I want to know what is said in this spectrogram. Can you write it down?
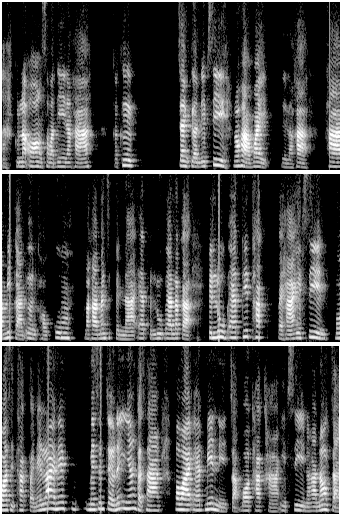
อะคุณละอองสวัสดีนะคะ ก็คือแจ้งเตือน FC เนาะค่ะไว้นี่แหละค่ะ ถ้ามีการเอิ้นเขากลุ่มนะคะมันจะเป็นหนาแอดเป็นรูปแอดแล้วก็เป็นรูปแอดที่ทักไปหา FC บ่ว่าสิทักไปใน LINE ใน Messenger ในอีหยังก็สร้าง เพราะว่าแอดมินนี่จะบ่ทักหา FC นะคะ นอกจาก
